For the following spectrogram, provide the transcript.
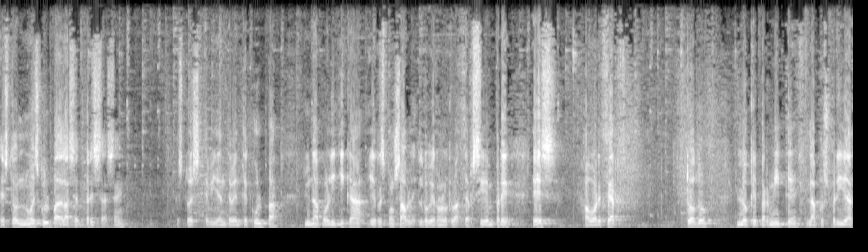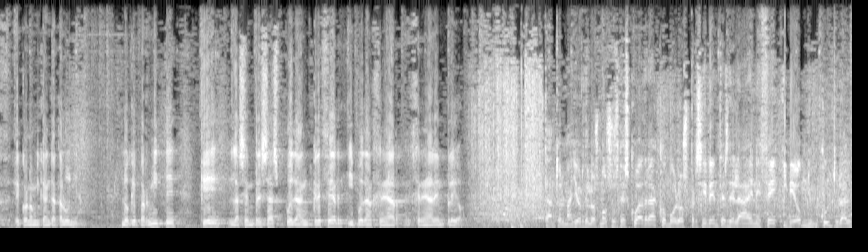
esto no es culpa de las empresas, ¿eh? esto es evidentemente culpa y una política irresponsable. El Gobierno lo que va a hacer siempre es favorecer todo lo que permite la prosperidad económica en Cataluña, lo que permite que las empresas puedan crecer y puedan generar, generar empleo. Tanto el mayor de los Mossos de Escuadra como los presidentes de la ANC y de Omnium Cultural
